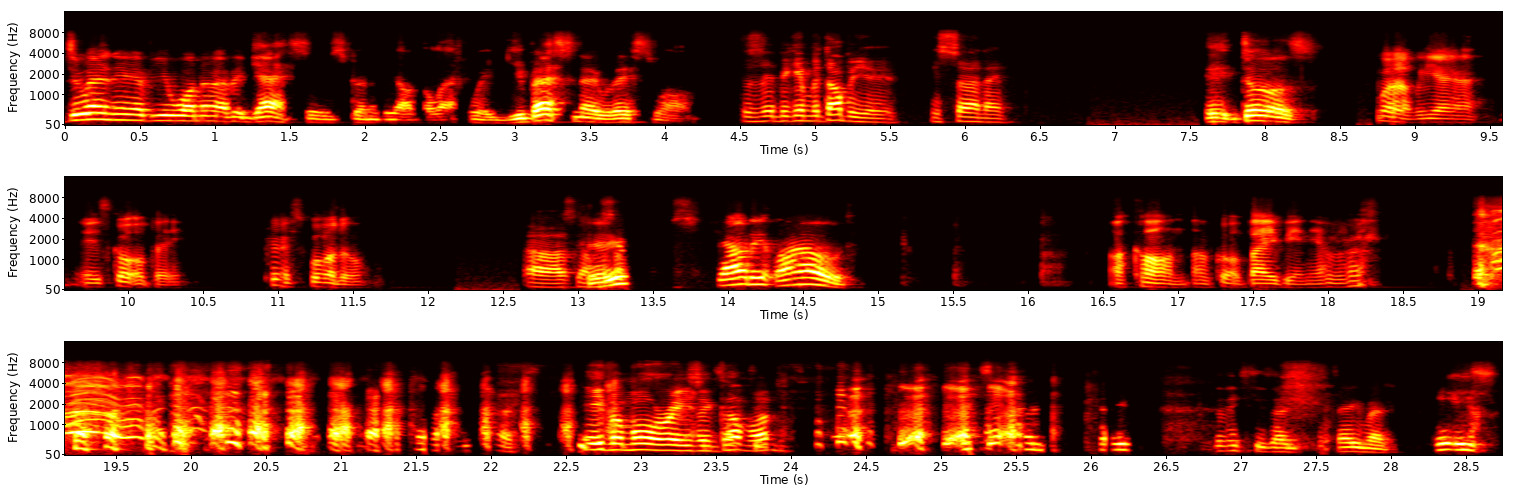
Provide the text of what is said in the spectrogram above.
do any of you want to have a guess who's going to be on the left wing? You best know this one. Does it begin with W? His surname. It does. Well, yeah, it's got to be Chris Waddle. Oh, I was going to Shout it loud. I can't. I've got a baby in the other room. Even more reason. Come on. this is entertainment. It is.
